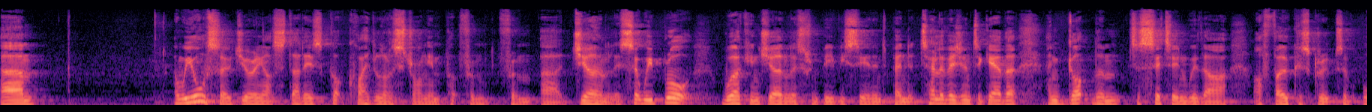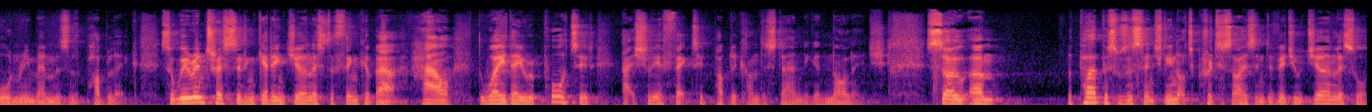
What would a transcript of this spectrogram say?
Um, and we also, during our studies, got quite a lot of strong input from, from uh, journalists. So we brought working journalists from BBC and independent television together and got them to sit in with our, our focus groups of ordinary members of the public. So we were interested in getting journalists to think about how the way they reported actually affected public understanding and knowledge. So um, the purpose was essentially not to criticise individual journalists or,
